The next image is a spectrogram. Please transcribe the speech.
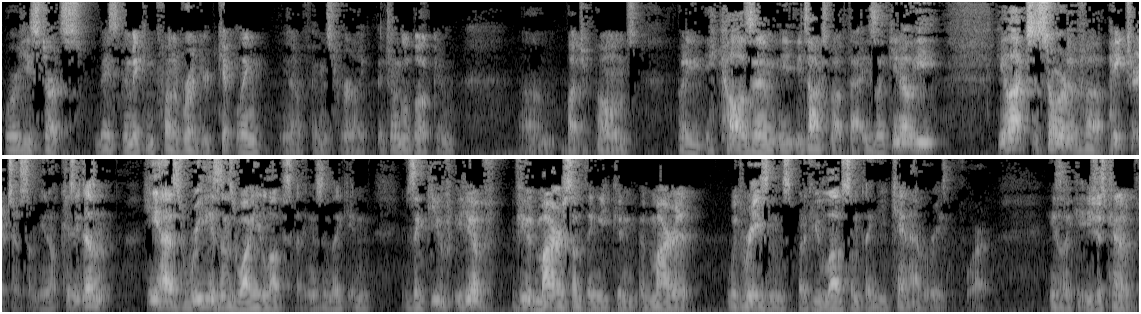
where he starts basically making fun of Rudyard Kipling, you know, famous for like the Jungle Book and um, a bunch of poems. But he, he calls him. He, he talks about that. He's like, you know, he he lacks a sort of uh, patriotism, you know, because he doesn't. He has reasons why he loves things, and like, and he's like, you if you have if you admire something, you can admire it with reasons, but if you love something, you can't have a reason for it. He's like, you just kind of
